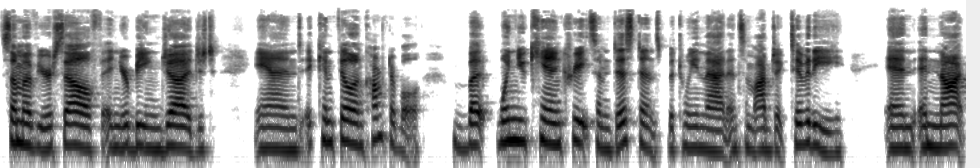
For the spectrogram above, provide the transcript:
some of yourself and you're being judged, and it can feel uncomfortable. But when you can create some distance between that and some objectivity and and not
